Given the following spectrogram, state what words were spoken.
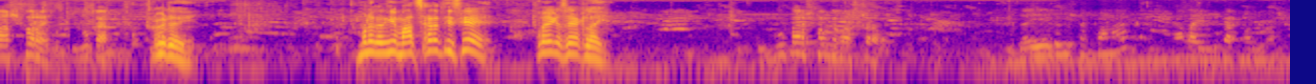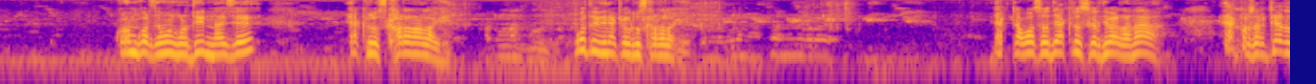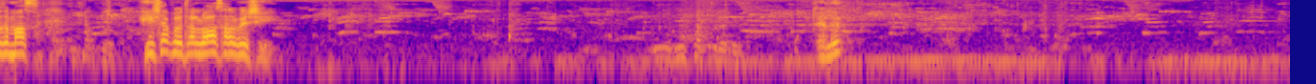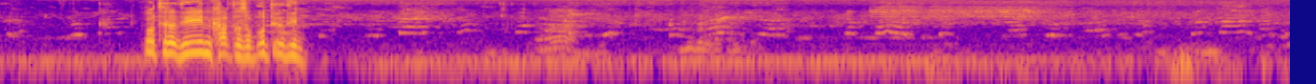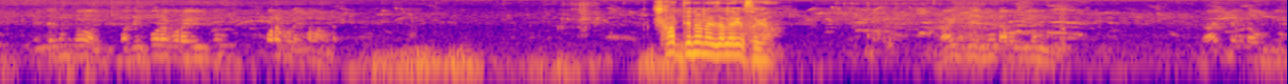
বাস করে ওইটাই। মনে করেন কি মাছ ছাড়া দিছে হয়ে গেছে একলাই। বুকার সঙ্গে বাস করা করো করে। কম করছে এমন কোনো দিন নাই যে এক রোজ খাটা না লাগে। প্রতিদিন একটা রোজ খাটা লাগে। করে একটা বছর যদি এক রোজ করে দিবার না এক বছর ঠিক আছে মাছ হিসাব করে হিসাব করে তার লস আরও বেশি হিসাব করে দেবে তাহলে? প্রতিটা দিন খাটতেছ প্রতিটা দিন সাত দিনও নাই জ্বালাই গেছে গা। राइट साइड में डाबल दिया राइट साइड में डाबल दिया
